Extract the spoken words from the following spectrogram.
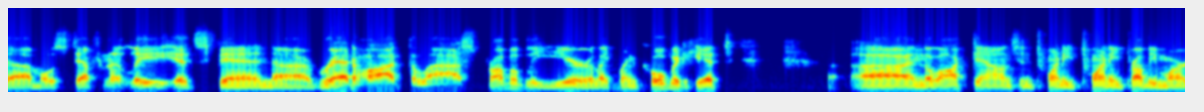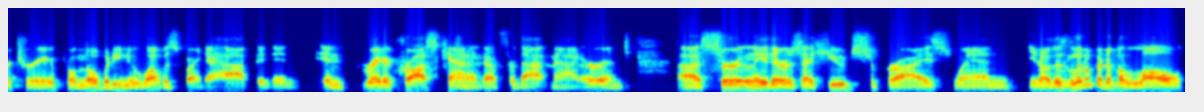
uh, most definitely. It's been uh, red hot the last probably year. Like when COVID hit uh, and the lockdowns in 2020, probably March or April, nobody knew what was going to happen in, in right across Canada for that matter. And uh, certainly there's a huge surprise when, you know, there's a little bit of a lull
